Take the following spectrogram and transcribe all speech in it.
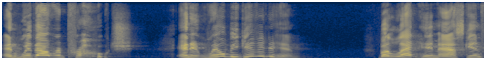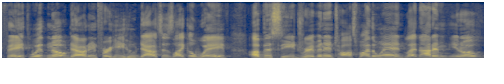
and without reproach, and it will be given to him. But let him ask in faith with no doubting, for he who doubts is like a wave of the sea driven and tossed by the wind. Let not him, you know,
